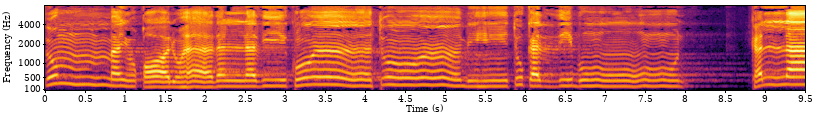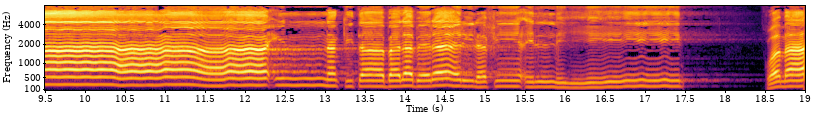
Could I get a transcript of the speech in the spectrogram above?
ثم يقال هذا الذي كنتم به تكذبون كلا إن كتاب الأبرار لفي عليين وما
